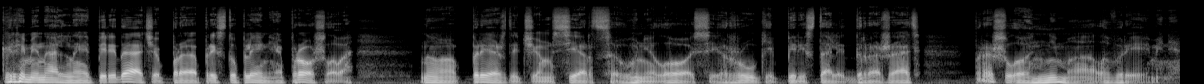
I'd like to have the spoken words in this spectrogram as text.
криминальная передача про преступления прошлого. Но прежде чем сердце унялось и руки перестали дрожать, прошло немало времени.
